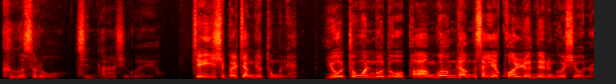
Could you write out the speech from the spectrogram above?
그것으로 진단하신 거예요. 제28장 요통문에 요통은 모두 방광당사에 관련되는 것이 오늘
